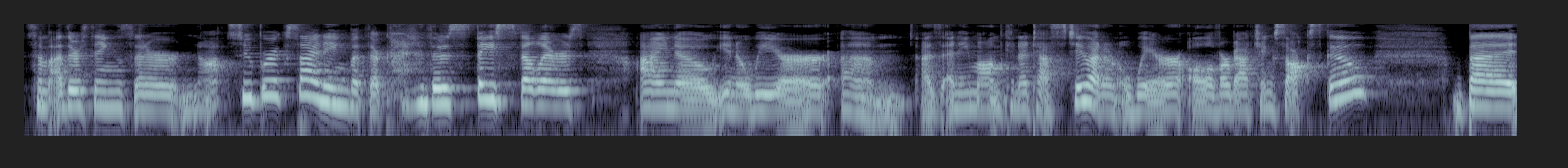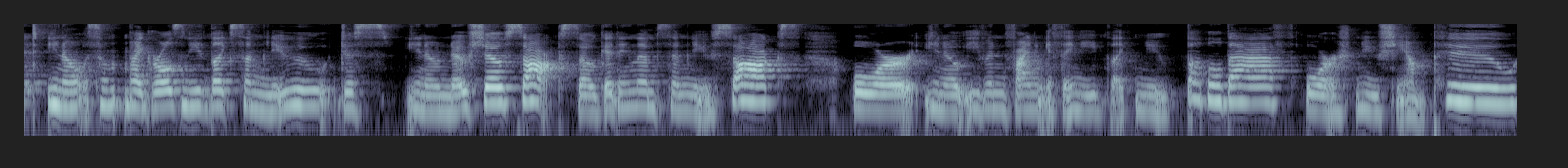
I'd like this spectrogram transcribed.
Some other things that are not super exciting, but they're kind of those space fillers. I know, you know, we are, um, as any mom can attest to, I don't know where all of our batching socks go but you know some my girls need like some new just you know no show socks. So getting them some new socks or you know even finding if they need like new bubble bath or new shampoo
